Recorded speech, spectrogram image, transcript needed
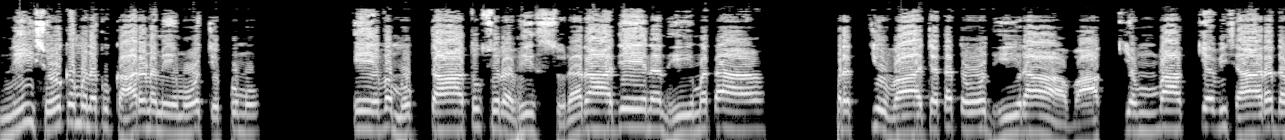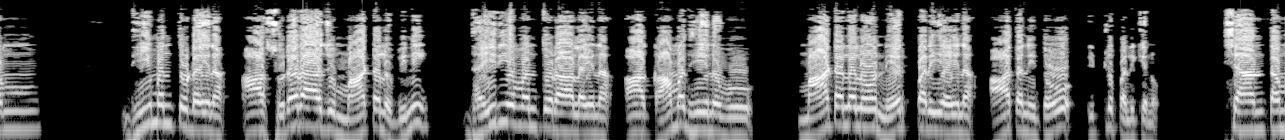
నీ శోకమునకు కారణమేమో చెప్పుము. ఏవ ముక్తాతు సురభి సురరాజేన ధీమత. ప్రత్యువాచ తతో ధీరా వాక్యం వాక్య విశారదం. ధీమంతుడైన ఆ సురరాజు మాటలు విని ధైర్యవంతురాలైన ఆ కామధేనువు మాటలలో నేర్పరి అయిన ఆతనితో ఇట్లు పలికెను. శాంతం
